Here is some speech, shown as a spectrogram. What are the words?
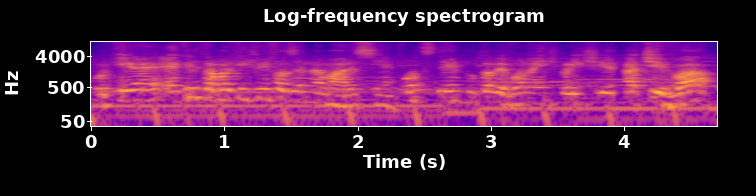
Porque é, é, aquele trabalho que a gente vem fazendo na Mari, assim, é quanto tempo está levando a gente para a gente ativar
